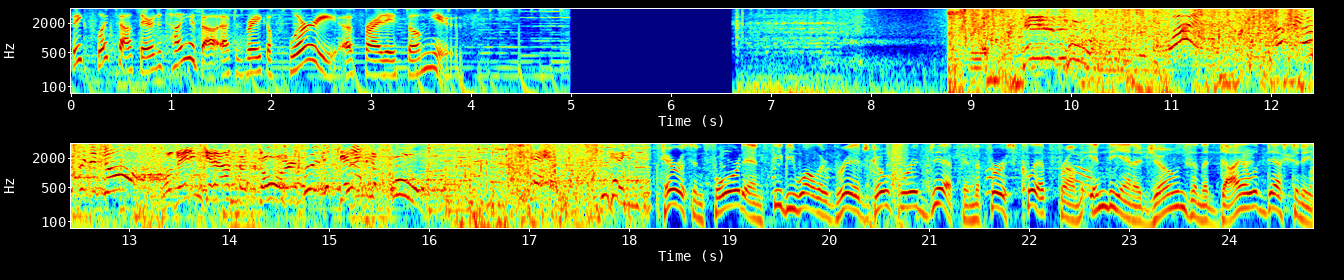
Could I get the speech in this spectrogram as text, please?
big flicks out there to tell you about after the break. A flurry of Friday film news. Get in the pool! What? Help me open the door! Well, they didn't get out the doors. Get in the pool! Harrison Ford and Phoebe Waller Bridge go for a dip in the first clip from Indiana Jones and the Dial of Destiny.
